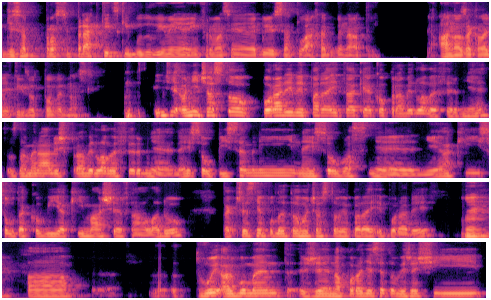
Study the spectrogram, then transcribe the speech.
Kde sa proste prakticky budú vymieňať informácie, nebude sa tláchať dve na tri. A na základě těch zodpovědností. Jenže oni často porady vypadají tak jako pravidla ve firmě, to znamená, když pravidla ve firmě nejsou písemný, nejsou vlastně nějaký, jsou takový, jaký má šéf náladu, tak přesně podle toho často vypadají i porady. Hmm. A tvůj argument, že na poradě se to vyřeší,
